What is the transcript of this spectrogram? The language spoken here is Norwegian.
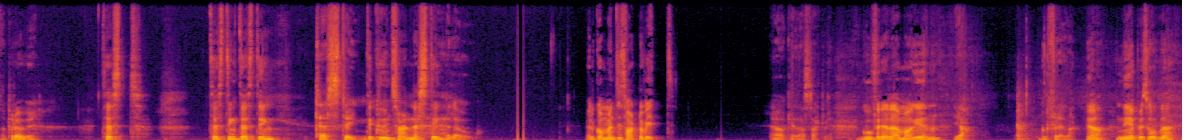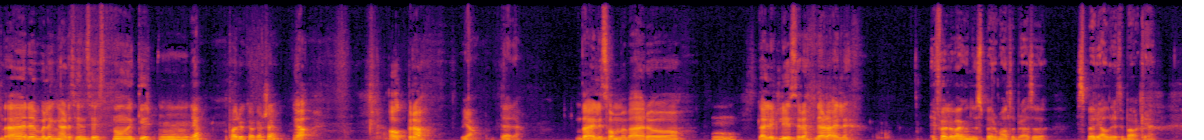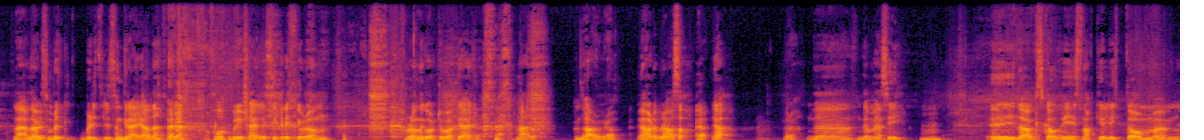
Da prøver vi. Test. Testing, testing. Testing. The coons are nesting. Hello. Velkommen til Svart og hvitt. Ja, ok, da starter vi. God fredag, Magen. Ja. God fredag. Ja, ny episode. Det er, Hvor lenge er det siden sist? Noen uker? Mm, ja, et par uker kanskje? Ja. Alt bra? Ja, det er det. Deilig sommervær og Det er litt lysere. Det er deilig. Jeg føler hver gang du spør om alt er bra, så spør jeg aldri tilbake. Nei, men Det har liksom blitt, blitt litt sånn greia, det, føler jeg. Og folk bryr seg heller sikkert ikke hvordan, hvordan det går tilbake her. Nei da. Men du har det bra. Jeg har det bra, altså. Ja. Bra. Det, det må jeg si. I dag skal vi snakke litt om um,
